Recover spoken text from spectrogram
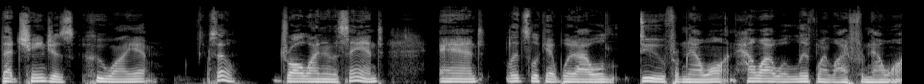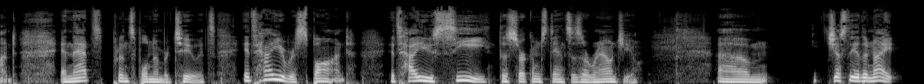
that changes who I am. So draw a line in the sand and let's look at what I will do from now on, how I will live my life from now on. And that's principle number two. It's, it's how you respond. It's how you see the circumstances around you. Um, just the other night,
